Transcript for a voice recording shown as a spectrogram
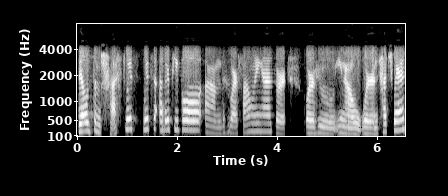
build some trust with with the other people um, who are following us or or who you know we're in touch with.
